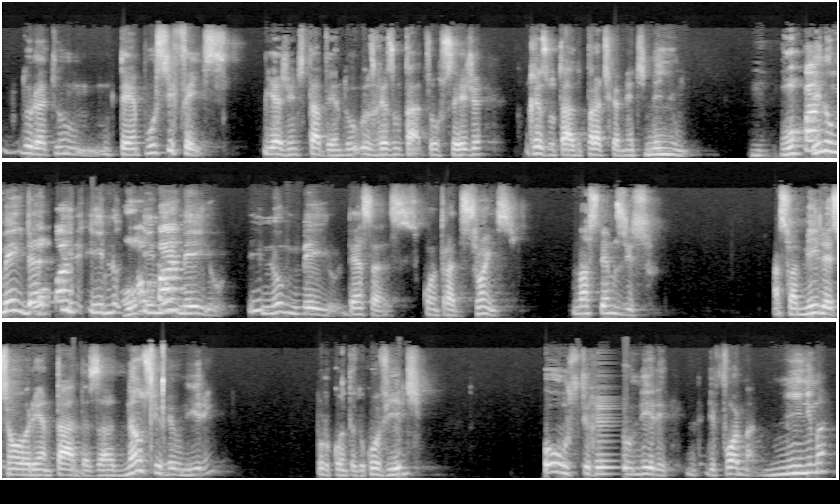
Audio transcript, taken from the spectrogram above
durante um tempo se fez. E a gente está vendo os resultados, ou seja, resultado praticamente nenhum. Opa, e no meio de, e, e, no, e, no, meio e no meio dessas contradições nós temos isso as famílias são orientadas a não se reunirem por conta do Covid, ou se reunirem de forma mínima,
